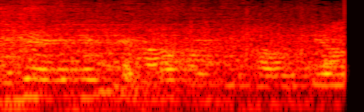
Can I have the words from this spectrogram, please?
Ini adalah.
